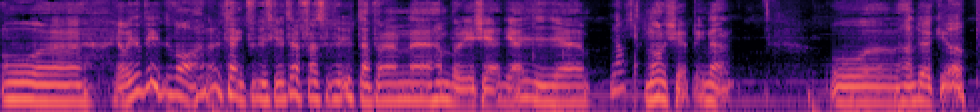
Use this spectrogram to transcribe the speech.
Och eh, jag vet inte riktigt vad han hade tänkt för vi skulle träffas utanför en eh, hamburgerkedja i Norrköping. Norrköping där. Och eh, han dök ju upp.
